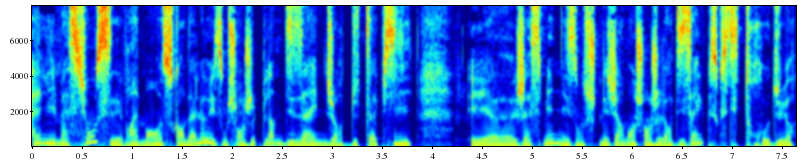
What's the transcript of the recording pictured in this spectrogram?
animation, c'est vraiment scandaleux. Ils ont changé plein de designs, genre du tapis. Et euh, Jasmine, ils ont légèrement changé leur design parce que c'était trop dur,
